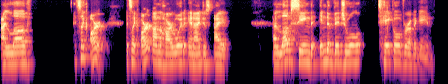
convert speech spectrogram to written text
I love it's like art. It's like art on the hardwood and I just I I love seeing the individual takeover of a game.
